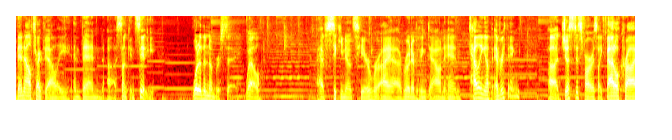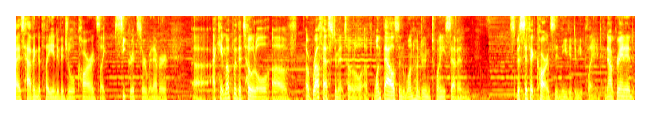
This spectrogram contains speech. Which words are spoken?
then Alterac Valley, and then uh, Sunken City. What do the numbers say? Well, I have sticky notes here where I uh, wrote everything down and tallying up everything, uh, just as far as like battle cries, having to play individual cards like secrets or whatever, uh, I came up with a total of a rough estimate total of 1,127 specific cards that needed to be played. Now, granted,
